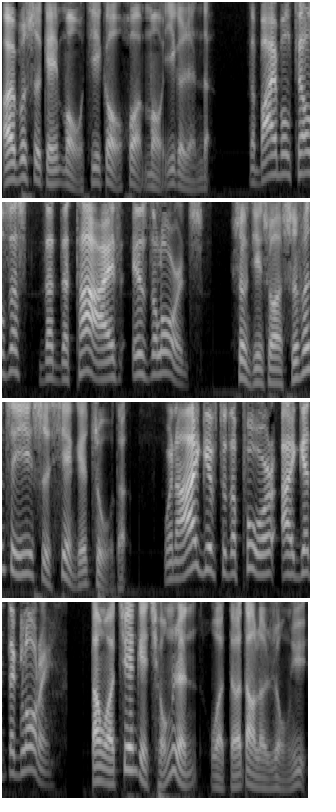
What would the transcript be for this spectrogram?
而不是给某机构或某一个人的。 The Bible tells us that the tithe is the Lord's. 圣经说，十分之一是献给主的。 When I give to the poor, I get the glory. 当我捐给穷人，我得到了荣誉；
